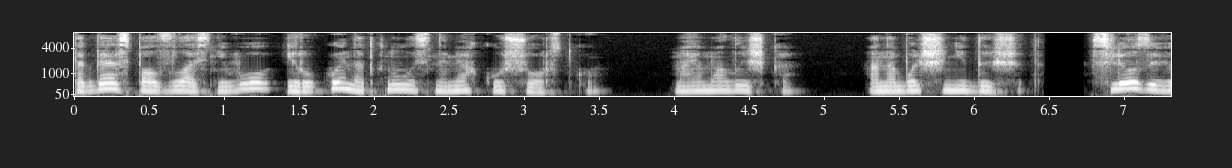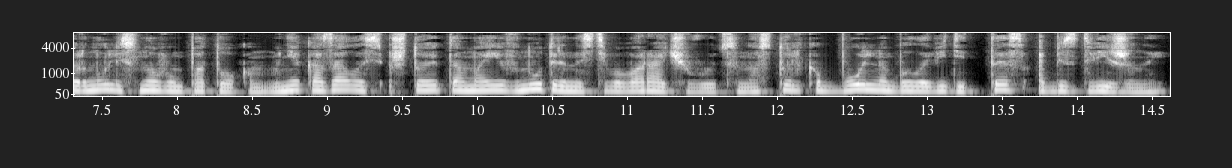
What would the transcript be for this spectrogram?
Тогда я сползла с него и рукой наткнулась на мягкую шорстку. «Моя малышка. Она больше не дышит». Слезы вернулись новым потоком. Мне казалось, что это мои внутренности выворачиваются. Настолько больно было видеть Тесс обездвиженной.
